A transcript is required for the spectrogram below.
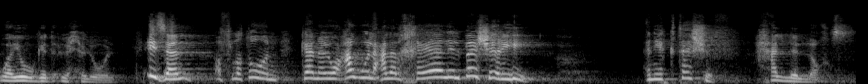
ويوجد الحلول. إذا أفلاطون كان يعول على الخيال البشري أن يكتشف حل اللغز.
